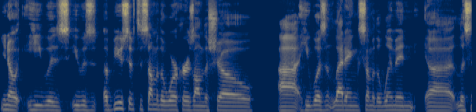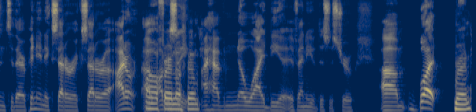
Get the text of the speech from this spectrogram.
you know he was he was abusive to some of the workers on the show. Uh, he wasn't letting some of the women uh, listen to their opinion, et cetera, et cetera. I don't. Oh, fair enough. Yeah. I have no idea if any of this is true. Um, but right.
